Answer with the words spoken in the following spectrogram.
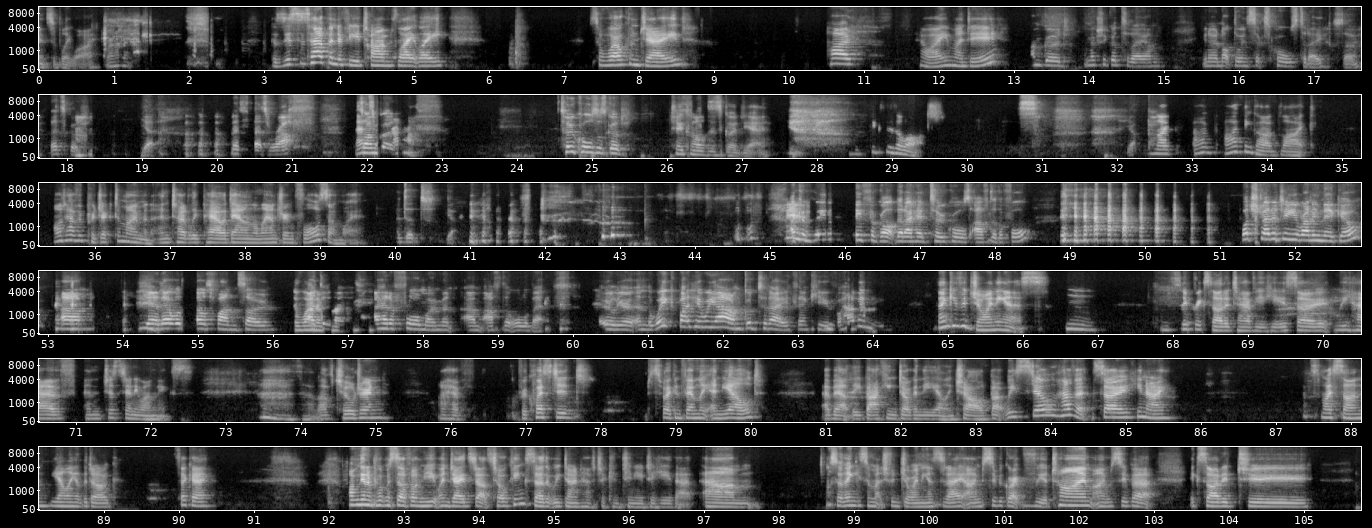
principally why, right? Because this has happened a few times lately. So, welcome, Jade. Hi. How are you, my dear? I'm good. I'm actually good today. I'm, you know, not doing six calls today, so that's good. yeah, that's that's rough. That's so I'm good. rough. Two calls is good. Two calls is good, yeah. Six is a lot. Like, I, I think I'd like, I'd have a projector moment and totally power down on the lounge room floor somewhere. I did. Yeah. I conveniently forgot that I had two calls after the four. What strategy are you running there, girl? Um, yeah, that was that was fun. So the one I of did. I had a floor moment um, after all of that earlier in the week, but here we are. I'm good today. Thank you for having me. Thank you for joining us. Hmm. I'm super excited to have you here. So we have, and just anyone ex- I love children. I have requested, spoken firmly, and yelled about the barking dog and the yelling child, but we still have it. So, you know, that's my son yelling at the dog. It's okay. I'm going to put myself on mute when Jade starts talking so that we don't have to continue to hear that. Um, so, thank you so much for joining us today. I'm super grateful for your time. I'm super excited to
